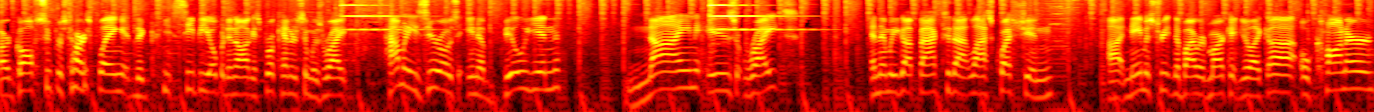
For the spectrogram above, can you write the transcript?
or golf superstar is playing at the CP Open in August? Brooke Henderson was right. How many zeros in a billion? Nine is right. And then we got back to that last question. Uh, name a street in the Byward Market. You're like, uh, O'Connor.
